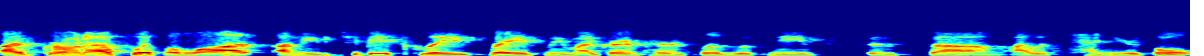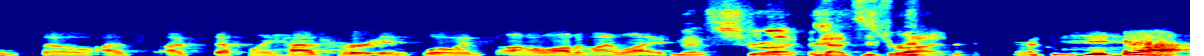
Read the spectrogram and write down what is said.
I've grown up with a lot. I mean, she basically raised me. My grandparents lived with me since um, I was 10 years old. So I've I've definitely had her influence on a lot of my life. And that's strut. That's strut. yeah,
